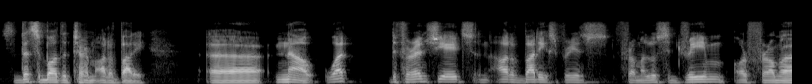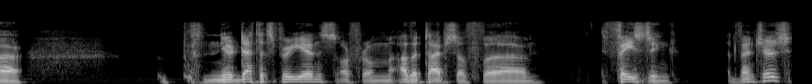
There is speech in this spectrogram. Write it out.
So that's about the term out of body. Uh, now, what differentiates an out of body experience from a lucid dream or from a near death experience or from other types of uh, phasing adventures?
